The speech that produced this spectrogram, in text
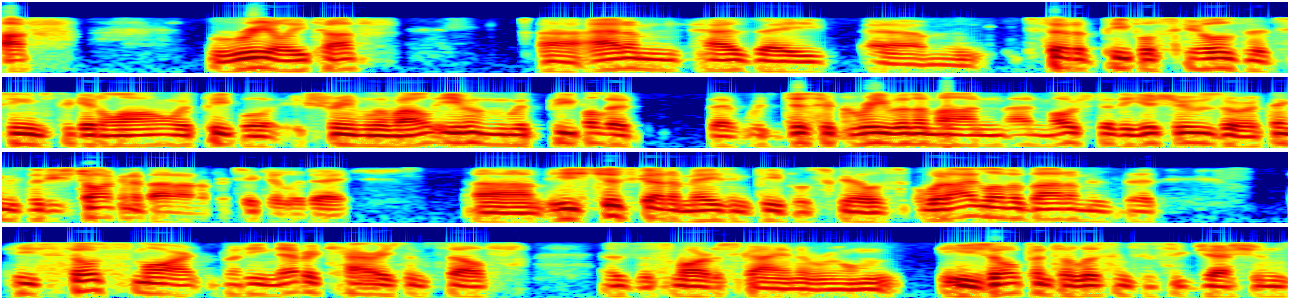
tough, really tough. Uh, Adam has a um, set of people skills that seems to get along with people extremely well, even with people that, that would disagree with him on, on most of the issues or things that he's talking about on a particular day. Um, he's just got amazing people skills. What I love about him is that he's so smart, but he never carries himself as the smartest guy in the room. He's open to listen to suggestions.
